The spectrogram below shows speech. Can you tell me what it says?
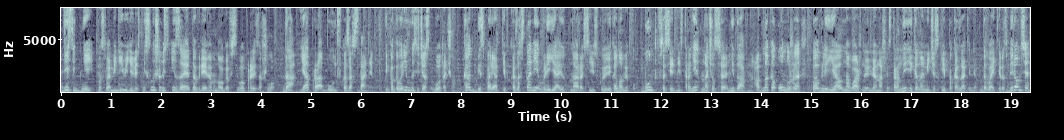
10 дней мы с вами не виделись, не слышались, и за это время много всего произошло. Да, я про бунт в Казахстане. И поговорим мы сейчас вот о чем. Как беспорядки в Казахстане влияют на российскую экономику. Бунт в соседней стране начался недавно, однако он уже повлиял на важные для нашей страны экономические показатели. Давайте разберемся,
